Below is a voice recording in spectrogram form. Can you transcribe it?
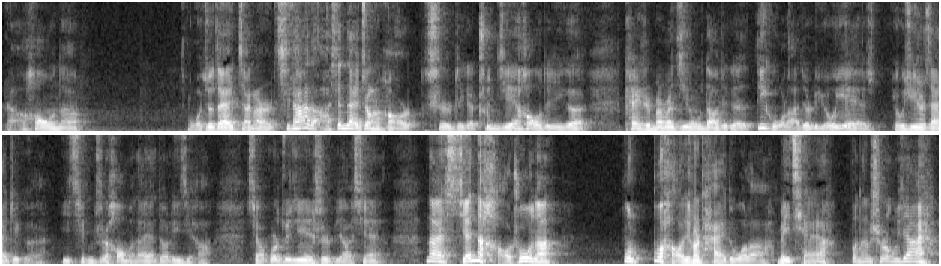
然后呢？我就再讲点其他的啊，现在正好是这个春节后的一个开始，慢慢进入到这个低谷了。就旅游业，尤其是在这个疫情之后嘛，大家也都理解啊。小郭最近是比较闲，那闲的好处呢，不不好的地方太多了啊，没钱呀，不能吃龙虾呀，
